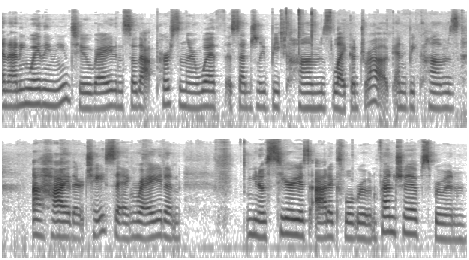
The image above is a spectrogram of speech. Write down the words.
in any way they need to, right? And so that person they're with essentially becomes like a drug and becomes a high they're chasing, right? And you know, serious addicts will ruin friendships, ruin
